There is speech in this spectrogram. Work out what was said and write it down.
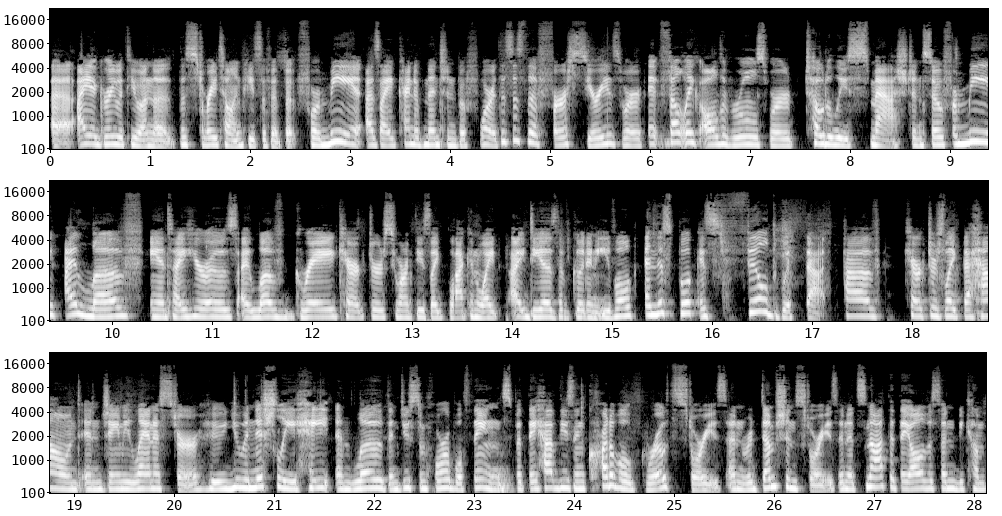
uh, I agree with you on the the storytelling piece of it. But for me, as I kind of mentioned before, this is the first series where it felt like all the rules were totally smashed. And so for me, I love anti-heroes. I love gray characters who aren't these like black and white ideas of good and evil. And this book is filled with that. Have characters like the Hound and Jaime Lannister, who you initially hate and loathe and do some horrible things, but they have these incredible growth stories and redemption stories. And it's not that they all of a sudden become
